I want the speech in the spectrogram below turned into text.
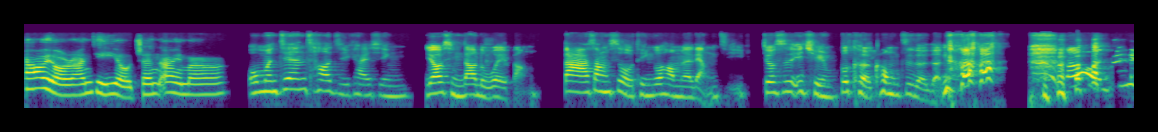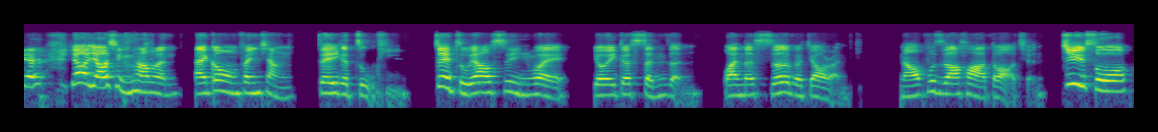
交友软体有真爱吗？我们今天超级开心，邀请到卤味帮。大家上次我听过他们的两集，就是一群不可控制的人。然后我今天要邀请他们来跟我们分享这一个主题，最主要是因为有一个神人玩了十二个教软体，然后不知道花了多少钱。据说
